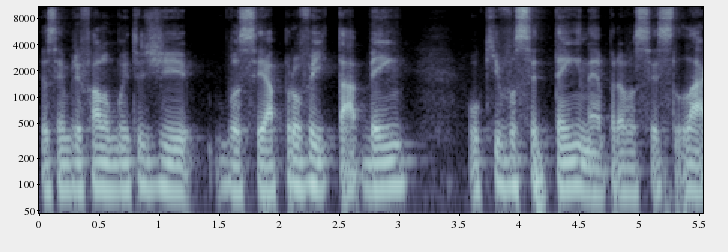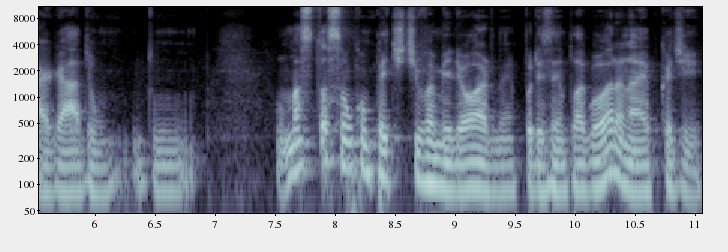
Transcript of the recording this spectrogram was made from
Eu sempre falo muito de você aproveitar bem o que você tem, né, para você se largar de, um, de um, uma situação competitiva melhor, né? Por exemplo, agora na época de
